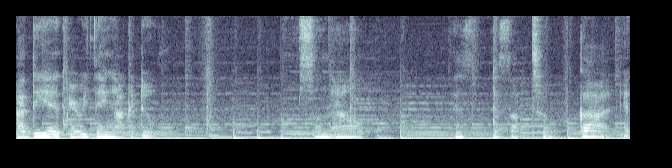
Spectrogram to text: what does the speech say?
I did everything I could do. So now it's, it's up to God and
